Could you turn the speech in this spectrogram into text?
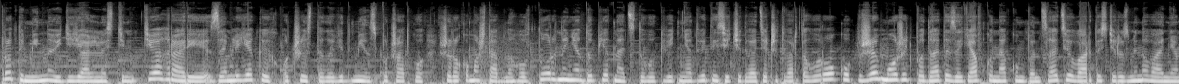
протимінної діяльності. Ті аграрії, землі яких очистили від мін з початку широкомасштабного вторгнення до 15 квітня 2024 року, вже можуть подати заявку на компенсацію вартості розмінування.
